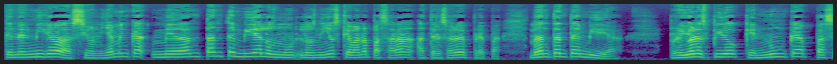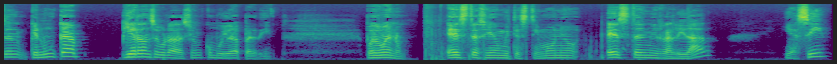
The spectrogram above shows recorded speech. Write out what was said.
tener mi graduación, ya me, dan tanta envidia los, los, niños que van a pasar a, a tercero de prepa, me dan tanta envidia, pero yo les pido que nunca pasen, que nunca pierdan su graduación como yo la perdí. Pues bueno, este ha sido mi testimonio, esta es mi realidad. Y así,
